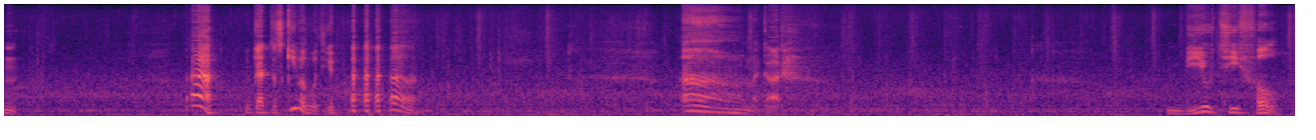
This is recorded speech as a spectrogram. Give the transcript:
Hmm. Ah, you got the schema with you. oh my god. Beautiful. Pillar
